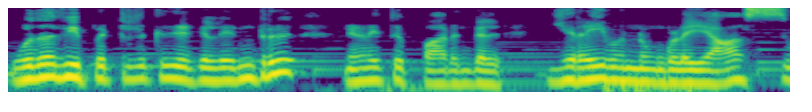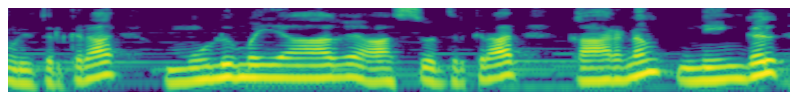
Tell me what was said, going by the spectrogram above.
உதவி பெற்றிருக்கிறீர்கள் என்று நினைத்து பாருங்கள். இறைவன் உங்களை ஆசீர்வதித்திருக்கிறார். முழுமையாக ஆசீர்வதித்திருக்கிறார். காரணம் நீங்கள்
